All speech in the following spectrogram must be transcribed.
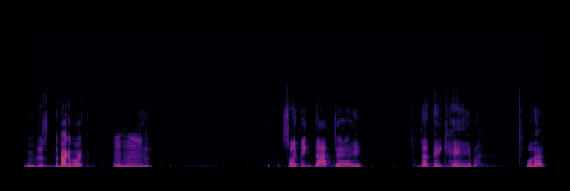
Mm, Just the back and forth. Mm-hmm. So I think that day that they came, well, that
